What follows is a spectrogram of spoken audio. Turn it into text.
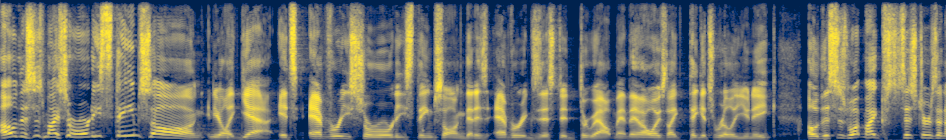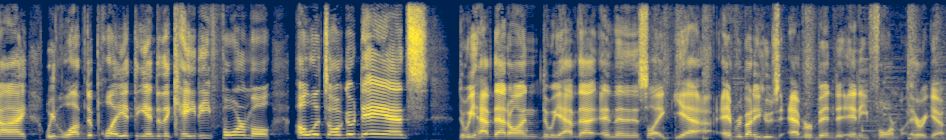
"Oh, this is my sorority's theme song," and you're like, "Yeah, it's every sorority's theme song that has ever existed throughout." Man, they always like think it's really unique. Oh, this is what my sisters and I we love to play at the end of the KD formal. Oh, let's all go dance. Do we have that on? Do we have that? And then it's like, yeah, everybody who's ever been to any formal. Here we go.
